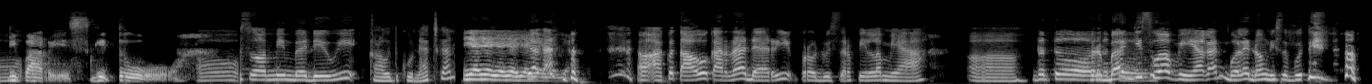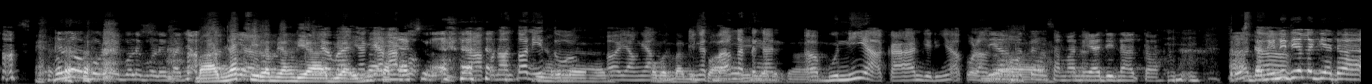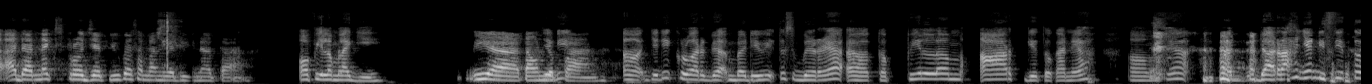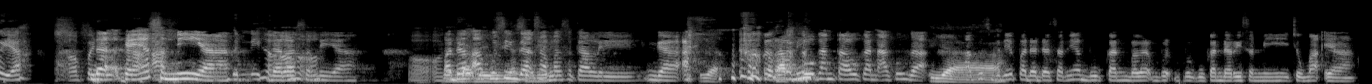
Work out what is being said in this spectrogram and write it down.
di Oh, oh, Paris gitu. oh. Suami Mbak Dewi Claude Kunets kan? Iya iya iya iya Ya iya kan? iya. Eh, aku tahu karena dari produser film ya. Eh, Betul berbagi betul. suami ya kan? Boleh dong disebutin. Belum boleh boleh boleh banyak Banyak iya. film yang dia Iya dia banyak ini yang kan. Aku sih. yang aku nonton Iya itu. Eh, yang yang Oh inget suami, banget ya dengan benar. eh, Bunia kan. Jadinya aku Iya langsung betul Wah. sama Nia Dinata. Mhm. Ah, Terus dan ini eh, dia lagi ada ada next project juga sama Nia Dinata. oh film lagi. Iya tahun Jadi depan. eh, jadi keluarga Mbak Dewi itu sebenarnya eh, ke film art gitu kan ya. Eh, maksudnya darahnya di situ ya. Eh, Da, kayaknya seni ya, seni. heeh, darah heeh. seni ya. Oh, oh, Dan Padahal aku sih nggak sendiri, sama sekali, nggak. iya. Tapi kan tahu kan aku nggak. iya. Aku sebenarnya pada dasarnya bukan bukan dari seni, cuma ya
